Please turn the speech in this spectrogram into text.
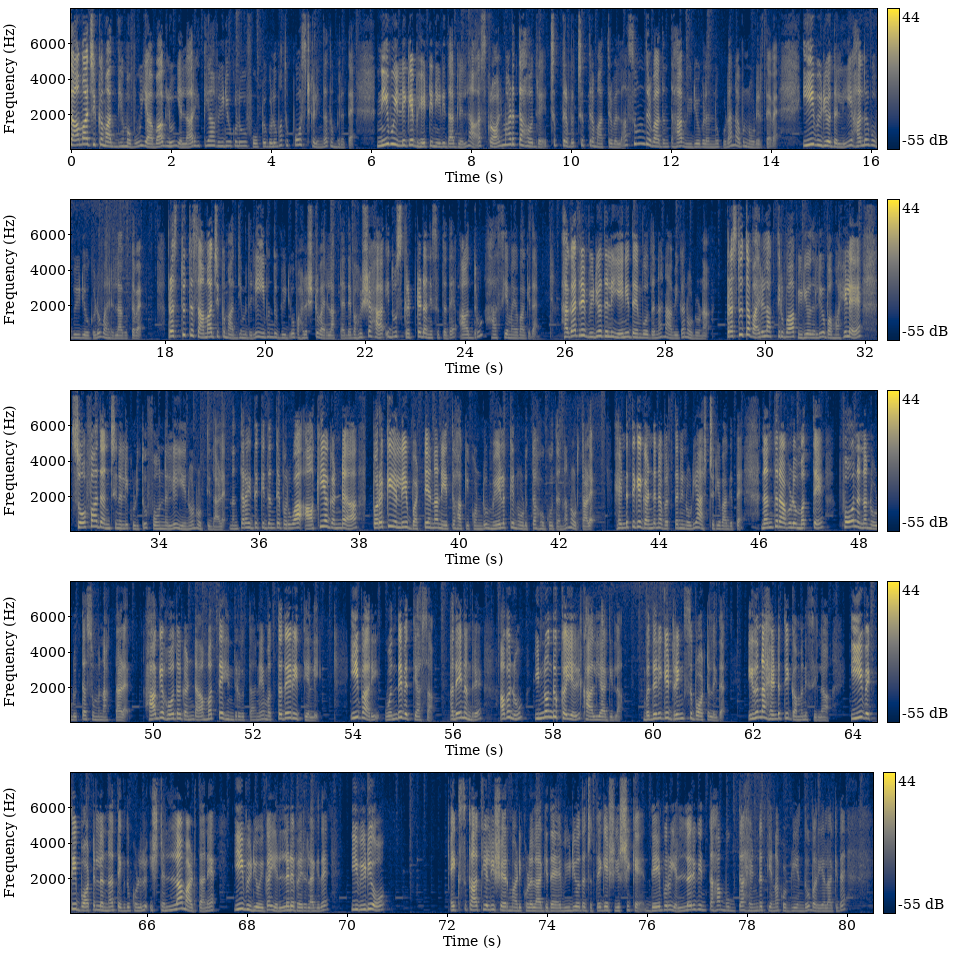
ಸಾಮಾಜಿಕ ಮಾಧ್ಯಮವು ಯಾವಾಗಲೂ ಎಲ್ಲ ರೀತಿಯ ವಿಡಿಯೋಗಳು, ಫೋಟೋಗಳು ಮತ್ತು ಪೋಸ್ಟ್ಗಳಿಂದ ತುಂಬಿರುತ್ತೆ. ನೀವು ಇಲ್ಲಿಗೆ ಭೇಟಿ ನೀಡಿದಾಗಲೆಲ್ಲ ಸ್ಕ್ರಾಲ್ ಮಾಡುತ್ತಾ ಹೋದರೆ ಚಿತ್ರ ವಿಚಿತ್ರ ಮಾತ್ರವಲ್ಲ, ಸುಂದರವಾದಂತಹ ವಿಡಿಯೋಗಳನ್ನು ಕೂಡ ನಾವು ನೋಡಿರ್ತೇವೆ. ಈ ವಿಡಿಯೋದಲ್ಲಿ ಹಲವು ವಿಡಿಯೋಗಳು ವೈರಲ್ ಆಗುತ್ತವೆ. ಪ್ರಸ್ತುತ ಸಾಮಾಜಿಕ ಮಾಧ್ಯಮದಲ್ಲಿ ಈ ಒಂದು ವಿಡಿಯೋ ಬಹಳಷ್ಟು ವೈರಲ್ ಆಗ್ತಾ ಇದೆ. ಬಹುಶಃ ಇದು ಸ್ಕ್ರಿಪ್ಟೆಡ್ ಅನಿಸುತ್ತದೆ, ಆದರೂ ಹಾಸ್ಯಮಯವಾಗಿದೆ. ಹಾಗಾದ್ರೆ ವಿಡಿಯೋದಲ್ಲಿ ಏನಿದೆ ಎಂಬುದನ್ನ ನಾವೀಗ ನೋಡೋಣ. ಪ್ರಸ್ತುತ ವೈರಲ್ ಆಗ್ತಿರುವ ವಿಡಿಯೋದಲ್ಲಿ ಒಬ್ಬ ಮಹಿಳೆ ಸೋಫಾದ ಅಂಚಿನಲ್ಲಿ ಕುಳಿತು ಫೋನ್ನಲ್ಲಿ ಏನೋ ನೋಡ್ತಿದ್ದಾಳೆ. ನಂತರ ಇದ್ದಕ್ಕಿದ್ದಂತೆ ಬರುವ ಆಕೆಯ ಗಂಡ ಪೊರಕೆಯಲ್ಲಿ ಬಟ್ಟೆಯನ್ನ ನೇತು ಹಾಕಿಕೊಂಡು ಮೇಲಕ್ಕೆ ನೋಡುತ್ತಾ ಹೋಗೋದನ್ನ ನೋಡ್ತಾಳೆ. ಹೆಂಡತಿಗೆ ಗಂಡನ ವರ್ತನೆ ನೋಡಿ ಆಶ್ಚರ್ಯವಾಗುತ್ತೆ. ನಂತರ ಅವಳು ಮತ್ತೆ ಫೋನ್ ಅನ್ನ ನೋಡುತ್ತಾ ಸುಮ್ಮನಾಗ್ತಾಳೆ. ಹಾಗೆ ಹೋದ ಗಂಡ ಮತ್ತೆ ಹಿಂದಿರುಗುತ್ತಾನೆ ಮತ್ತದೇ ರೀತಿಯಲ್ಲಿ. ಈ ಬಾರಿ ಒಂದೇ ವ್ಯತ್ಯಾಸ. ಅದೇನಂದ್ರೆ ಅವನು ಇನ್ನೊಂದು ಕೈಯಲ್ಲಿ ಖಾಲಿಯಾಗಿಲ್ಲ. ಬದಲಿಗೆ ಡ್ರಿಂಕ್ಸ್ ಬಾಟಲ್ ಇದೆ. ಇದನ್ನ ಹೆಂಡತಿ ಗಮನಿಸಿಲ್ಲ. ಈ ವ್ಯಕ್ತಿ ಬಾಟಲ್ ಅನ್ನ ತೆಗೆದುಕೊಳ್ಳಲು ಇಷ್ಟೆಲ್ಲ ಮಾಡ್ತಾನೆ. ಈ ವಿಡಿಯೋ ಈಗ ಎಲ್ಲೆಡೆ ವೈರಲ್ ಆಗಿದೆ. ಈ ವಿಡಿಯೋ ಎಕ್ಸ್ ಖಾತೆಯಲ್ಲಿ ಶೇರ್ ಮಾಡಿಕೊಳ್ಳಲಾಗಿದೆ. ವಿಡಿಯೋದ ಜೊತೆಗೆ ಶೀರ್ಷಿಕೆ, ದೇವರು ಎಲ್ಲರಿಗೂ ಇಂತಹ ಮುಗ್ಧ ಹೆಂಡತಿಯನ್ನ ಕೊಡ್ಲಿ ಎಂದು ಬರೆಯಲಾಗಿದೆ.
